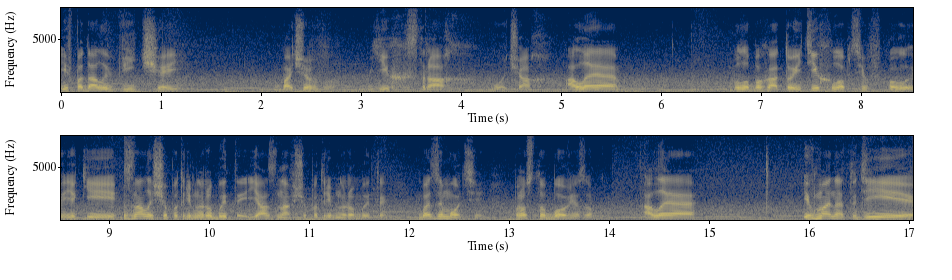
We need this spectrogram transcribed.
і впадали в відчай, бачив їх страх у очах. Але було багато і тих хлопців, які знали, що потрібно робити. Я знав, що потрібно робити. Без емоцій, просто обов'язок. Але і в мене тоді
